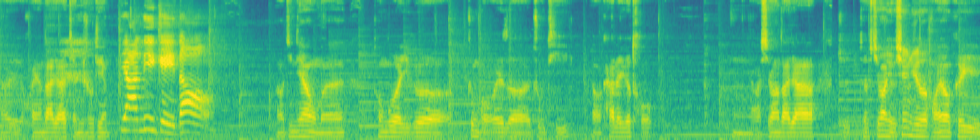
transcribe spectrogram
然后也欢迎大家前去收听。压力给到。然后今天我们通过一个重口味的主题，然后开了一个头，嗯，然后希望大家就就希望有兴趣的朋友可以，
